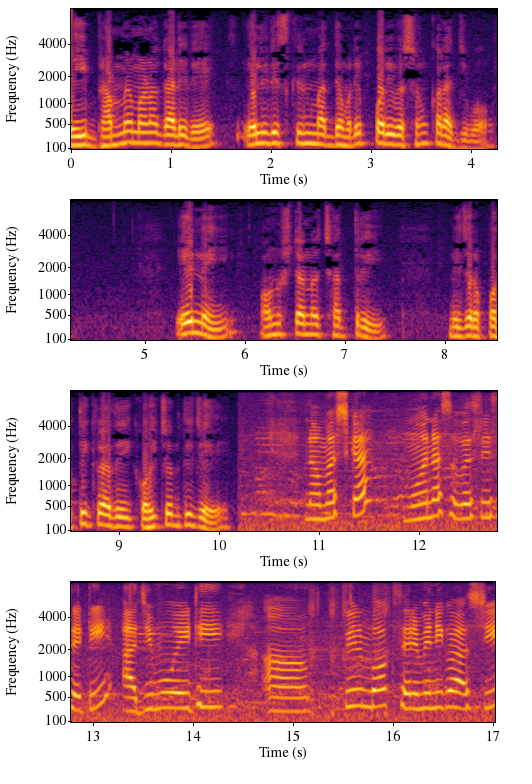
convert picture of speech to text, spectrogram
ଏହି ଭ୍ରାମ୍ୟମାଣ ଗାଡ଼ିରେ ଏଲ୍ଇଡି ସ୍କ୍ରିନ୍ ମାଧ୍ୟମରେ ପରିବେଷଣ କରାଯିବ ଏନେଇ ଅନୁଷ୍ଠାନ ଛାତ୍ରୀ ନିଜର ପ୍ରତିକ୍ରିୟା ଦେଇ କହିଛନ୍ତି ଯେ ନମସ୍କାର ମୋ ନାଁ ଶୁଭଶ୍ରୀ ସେଠୀ ଆଜି ମୁଁ ଏଇଠି ଫିଲ୍ମ ବକ୍ସ ସେରେମୋନିକୁ ଆସୁଛି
